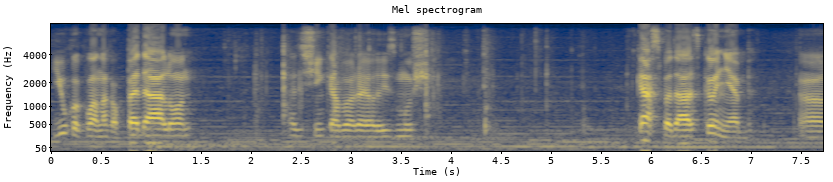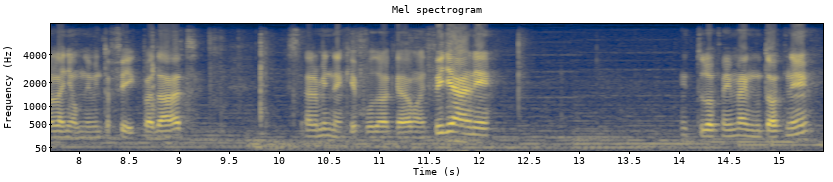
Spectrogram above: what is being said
lyukak vannak a pedálon, ez is inkább a realizmus. Gázpedált könnyebb lenyomni, mint a fékpedált. Erre mindenképp oda kell majd figyelni. Itt tudok még megmutatni.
